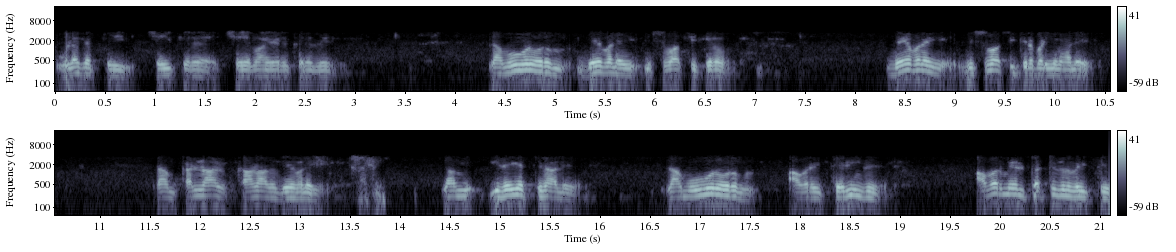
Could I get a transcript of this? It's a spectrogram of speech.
உலகத்தை ஜெயிக்கிற ஜெயமாக இருக்கிறது. நாம் ஒவ்வொருவரும் தேவனை விசுவாசிக்கிறோம். தேவனை விசுவாசிக்கிறபடியினாலே நாம் கண்ணால் காணாத தேவனை நாம் இதயத்தினாலே நாம் ஒவ்வொருவரும் அவரை தெரிந்து அவர் மேல் பற்றுதல் வைத்து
